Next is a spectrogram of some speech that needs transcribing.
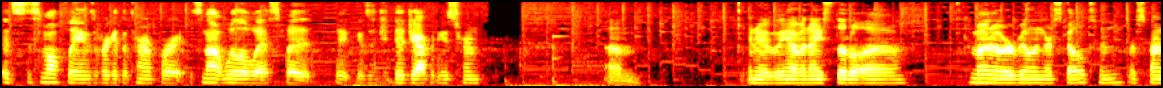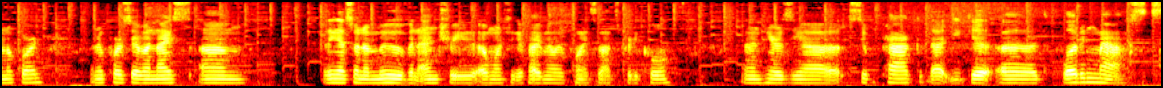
It's the small flames, I forget the term for it. It's not will-o-wisp, but it's a, the Japanese term. Um, anyway, we have a nice little uh, kimono revealing our skeleton, or spinal cord. And of course we have a nice, um, I think that's when to move an entry uh, once we get 5 million points, so that's pretty cool. And then here's the uh, super pack that you get uh, floating masks.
